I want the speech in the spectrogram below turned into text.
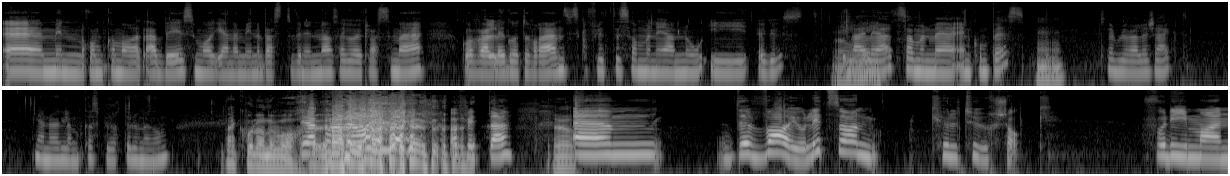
Eh, min romkamerat Abby, som også er en av mine beste venninner som jeg går i klasse med, går veldig godt overens. Vi skal flytte sammen igjen nå i august. Ja, I leilighet sammen med en kompis. Mhm. Så det blir veldig kjekt. Jeg har jeg glemt hva spurte du meg om. Nei, hvordan det var. Ja, hvordan det var å flytte. Ja. Um, det var jo litt sånn kultursjokk. Fordi man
